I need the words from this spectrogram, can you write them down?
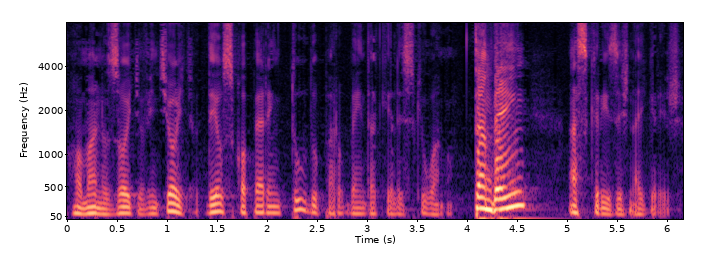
Romanos 8, 28. Deus coopera em tudo para o bem daqueles que o amam. Também as crises na igreja.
